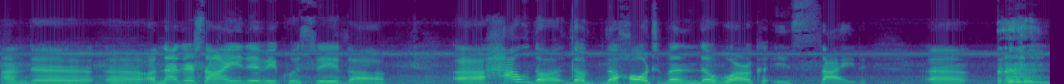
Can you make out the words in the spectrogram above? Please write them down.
And uh, uh, another side we could see the uh, how the, the the hot wind work inside. Uh,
